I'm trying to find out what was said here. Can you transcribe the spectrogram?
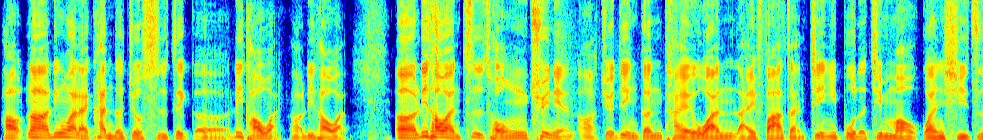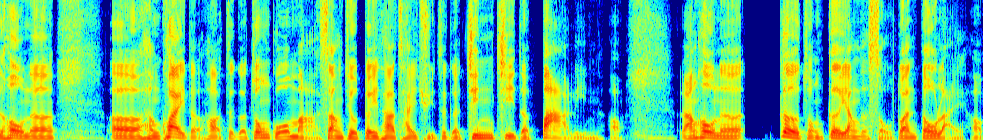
好，那另外来看的就是这个立陶宛啊，立陶宛呃，立陶宛自从去年啊决定跟台湾来发展进一步的经贸关系之后呢。呃，很快的哈，这个中国马上就对他采取这个经济的霸凌，好，然后呢，各种各样的手段都来，哈，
